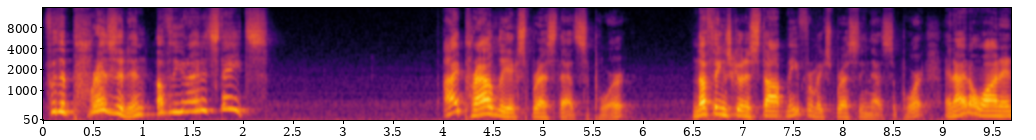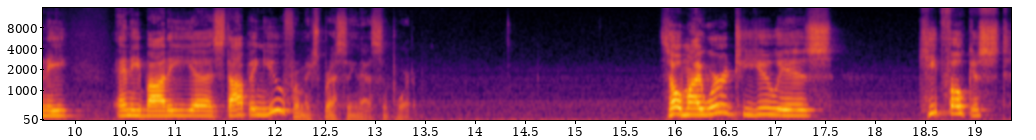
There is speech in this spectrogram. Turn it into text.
for the President of the United States. I proudly express that support. Nothing's going to stop me from expressing that support, and I don't want any anybody uh, stopping you from expressing that support. So my word to you is keep focused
